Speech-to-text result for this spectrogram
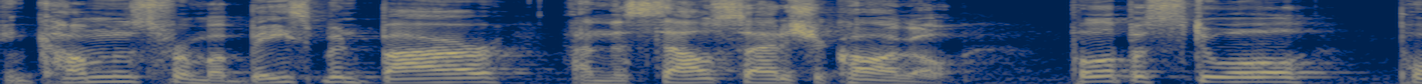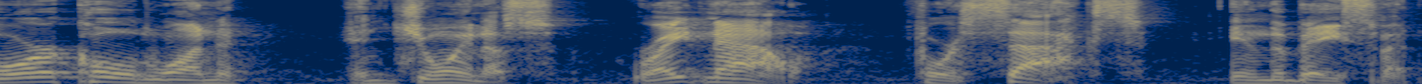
and comes from a basement bar on the south side of Chicago. Pull up a stool, pour a cold one, and join us right now for Sox in the Basement.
